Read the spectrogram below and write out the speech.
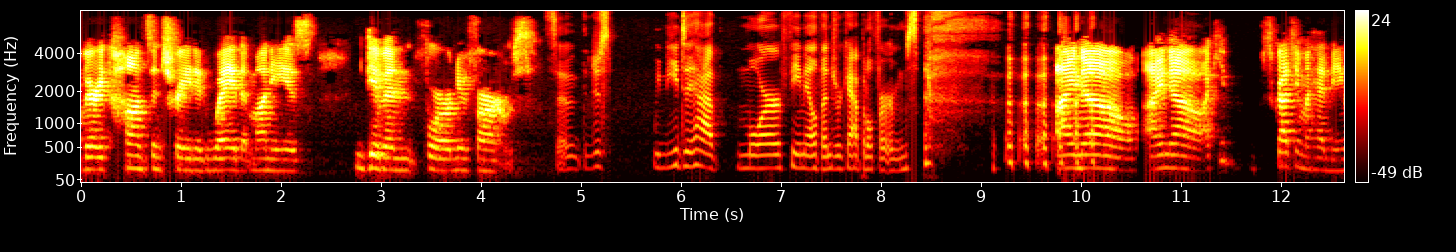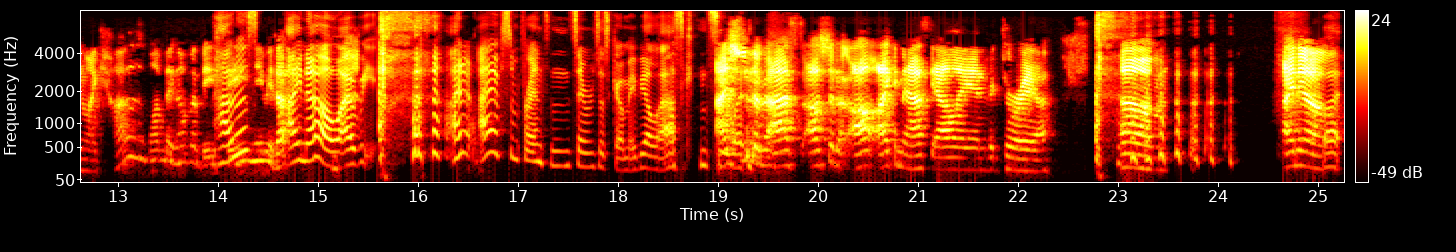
very concentrated way that money is given for new firms. So just we need to have more female venture capital firms. I know, I know. I keep scratching my head, being like, "How does one become a VC?" How does Maybe that's. I know. I, we, I don't- I have some friends in San Francisco. Maybe I'll ask and see I should have asked. I should I can ask Allie and Victoria. Um, I know. But-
